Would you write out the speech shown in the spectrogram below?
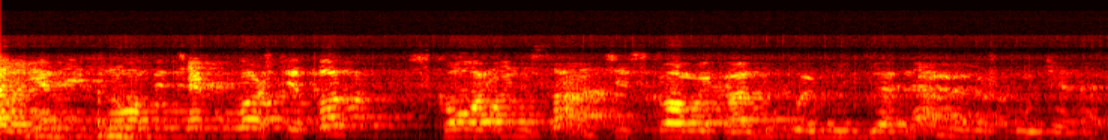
ajeti i Zotit qe ku asht qi thot ska insan qi ska me kalue mi xhehenem e me shku në xhenet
